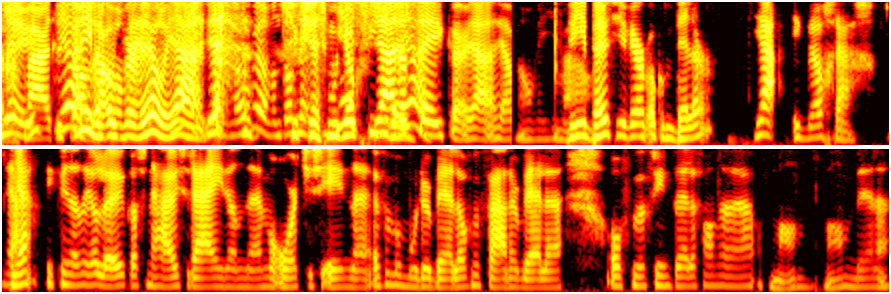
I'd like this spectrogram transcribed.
leuk? maar het is Ja. wel Nee, maar ook weer wel, ja. ja. Ja, ook wel, want dan Succes je, moet je ook vieren. Ja, dat Ja. zeker. Ja, ja, wel een beetje Ben je buiten je werk ook een beller? Ja, ik bel graag. Ja, Ja? Ik vind dat heel leuk als ik naar huis rijd, dan eh, mijn oortjes in, eh, even mijn moeder bellen of mijn vader bellen of mijn vriend bellen van, eh, of man, man bellen.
